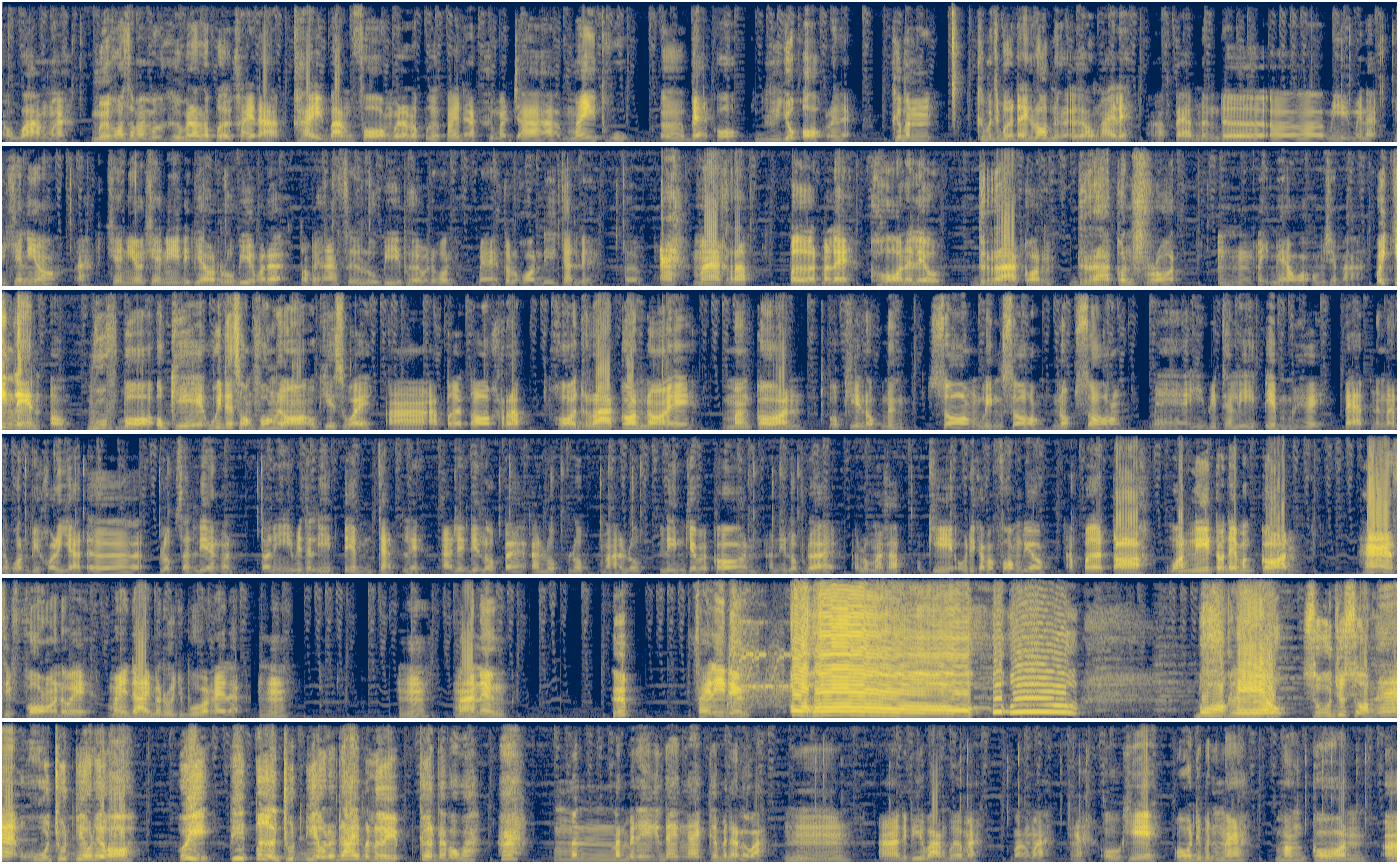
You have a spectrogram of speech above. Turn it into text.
เอาวางมา เหมือนความสามารถมันก็คือเวลาเราเปิดไข่นะ ไข่บางฟองเวลาเราเปิดไปเนี่ยคือมันจะไม่ถูก แบกออกหรือยกออกเลยเนี่ยคือมันคือมันจะเปิดได้อีกรอบหนึ่งอะเออเอาง่ายเลยอะแป๊บหนึ่งเด้อเออมีอีกไหมเนะี่ยมีแค่นี้เหรออะแค่นี้ก็แค่นี้เดี๋ยวพี่เอารูบี้ออกมาด้วยต้องไปหาซื้อรูบี้เพิ่มมาทุกคนแหมตัวละครดีจัดเลยเอออะมาครับ เปิดมาเลย ขอหน่อยเร็วดราก้อนดราก้อนฟรอดอืมเอ้แมวเหรออ๋อไม่ใช่หมาเฮ้ยจิงเหลนอ๋อวูฟบอโอเคอุ้ยได้สองฟองเลยเหรอโอเคสวยอ่าอะเปิดต่อครับ ขอดราก้อนหน่อย มังกร โอเคนกหนึ่งสองลิงสองนกสองแม่อีวิทารี่เต็มเลยแป๊บหนึ่งนะทุกคนพี่ขออนุญาตเอ่อลบสัตว์เลี้ยงก่อน ตอนนี้อีวิทารี่เต็มจัดเลยอะเรนเดียร์ลบไปอะลบลบหมาลบลิงเก็บไว้ก่อน อันนี้ลบด้วยอะลบมาครับโอเคโอ้ได้กลับมาฟองเดียวอะเปิดต่อ วันนี้ต้องได้มังกรห้าสิบฟองนะเว้ยไม่ได้ไม่รู้จะพูดว่าไงละอือออือหือมาหนึ่งฮึบไฟรี่หนึ่ง โอ้โห บอกแล้ว 0.25 โอ้โห ชุดเดียวเลยเหรอ เฮ้ย พี่เปิดชุดเดียวแล้วได้มาเลย เกินไปปะวะ ฮะ มัน มันไม่ได้ได้ง่ายเกินไปหน่อยเหรอวะ อืม อ่า เดี๋ยวพี่วางเพิ่มมา วางมาไงโอเค โอ้ เดี๋ยวเป็นงมา มังกร อ่า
